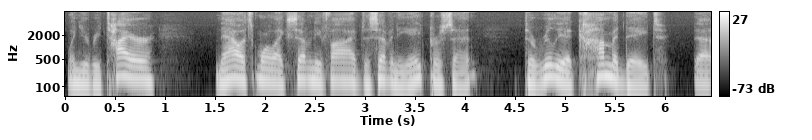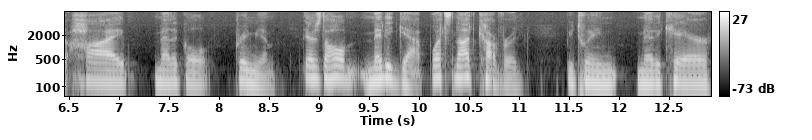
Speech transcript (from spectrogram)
when you retire. Now it's more like 75 to 78% to really accommodate that high medical premium. There's the whole Medigap. What's not covered between Medicare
